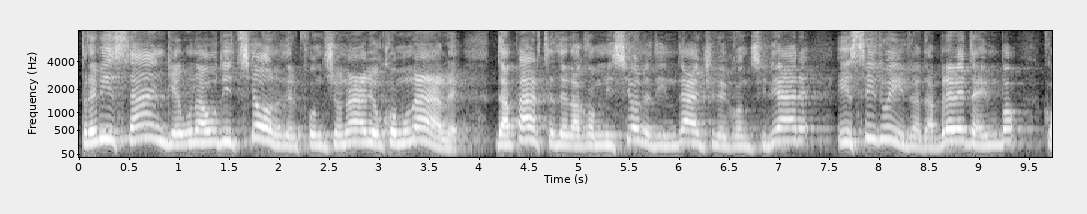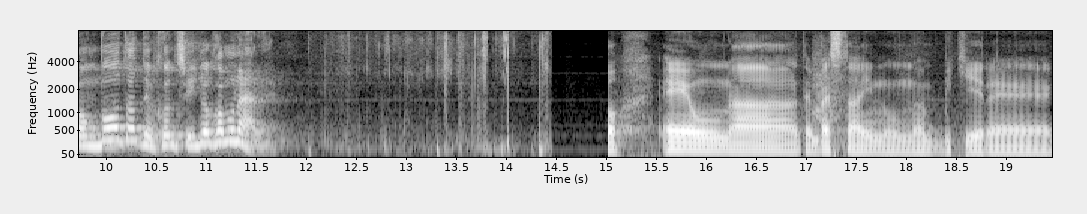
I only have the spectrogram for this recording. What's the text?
Prevista anche un'audizione del funzionario comunale da parte della commissione di indagine consiliare istituita da breve tempo con voto del Consiglio Comunale. È una tempesta in un bicchiere,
